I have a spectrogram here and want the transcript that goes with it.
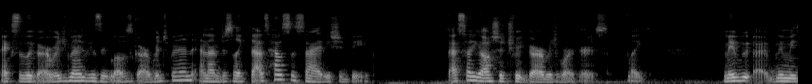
next to the garbage men because he loves garbage men. And I'm just like, that's how society should be. That's how y'all should treat garbage workers. Like, maybe I mean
